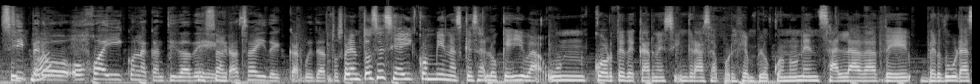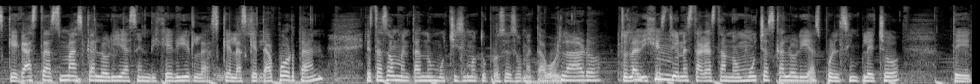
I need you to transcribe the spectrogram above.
Sí, Sí, pero ojo ahí con la cantidad de Exacto. grasa y de carbohidratos. Pero entonces si ahí combinas, que es a lo que iba, un corte de carne sin grasa, por ejemplo, con una ensalada de verduras que gastas más calorías en digerirlas que las que te aportan, estás aumentando muchísimo tu proceso metabólico. Claro. Entonces la digestión está gastando muchas calorías por el simple hecho de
